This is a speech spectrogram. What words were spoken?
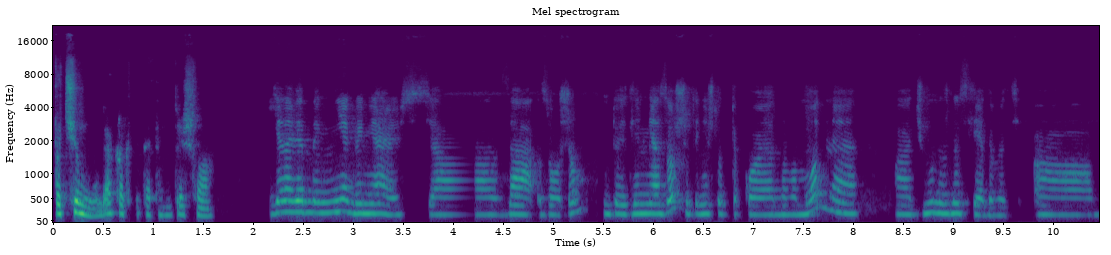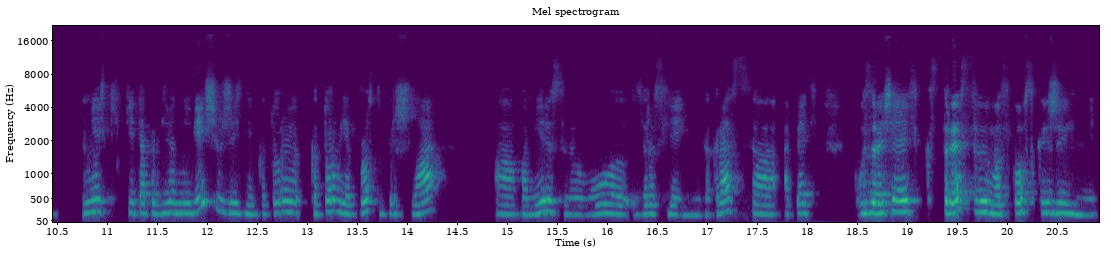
почему, да, как ты к этому пришла? Я, наверное, не гоняюсь а, за ЗОЖем. То есть для меня ЗОЖ — это не что-то такое новомодное, чему нужно следовать. А, у меня есть какие-то определенные вещи в жизни, которые, к которым я просто пришла а, по мере своего взросления. Как раз а, опять возвращаясь к стрессовой московской жизни.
